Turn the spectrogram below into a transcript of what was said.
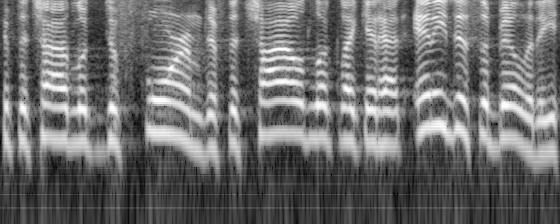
if the child looked deformed, if the child looked like it had any disability,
